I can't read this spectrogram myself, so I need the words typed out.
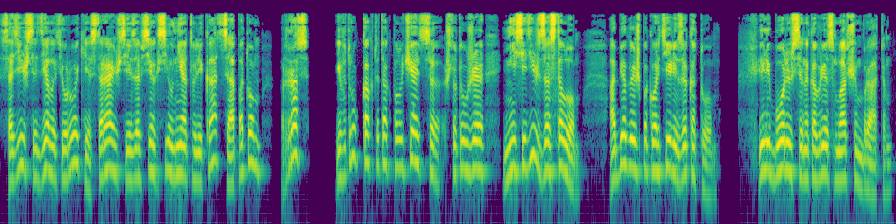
садишься делать уроки, стараешься изо всех сил не отвлекаться, а потом раз — и вдруг как-то так получается, что ты уже не сидишь за столом, а бегаешь по квартире за котом. Или борешься на ковре с младшим братом.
